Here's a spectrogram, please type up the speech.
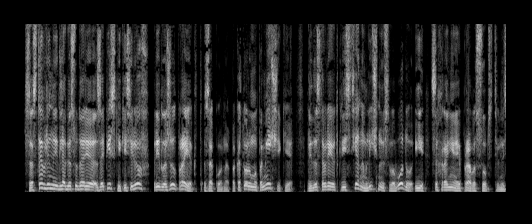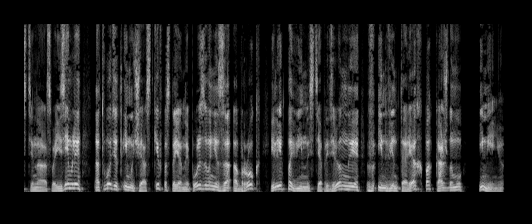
В составленной для государя записке Киселев предложил проект закона, по которому помещики предоставляют крестьянам личную свободу и, сохраняя право собственности на свои земли, отводят им участки в постоянное пользование за оброк или повинности, определенные в инвентарях по каждому имению.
